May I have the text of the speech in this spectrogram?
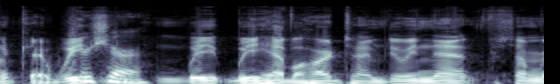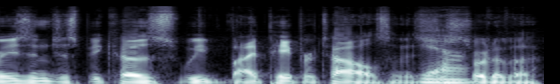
Okay, we For sure. we we have a hard time doing that for some reason, just because we buy paper towels, and it's Yeah. just sort of a,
